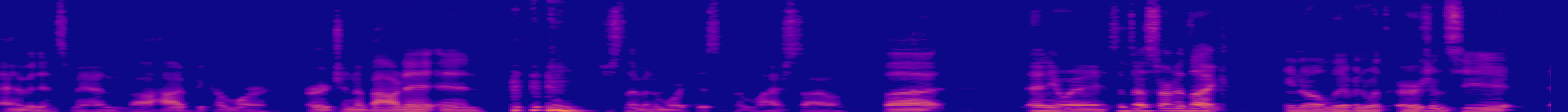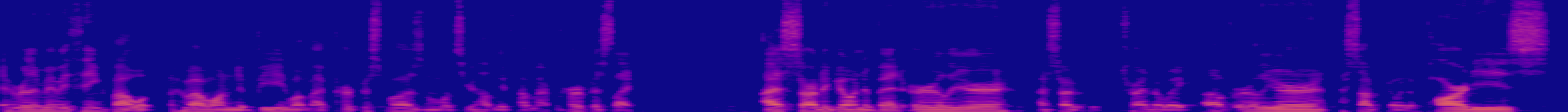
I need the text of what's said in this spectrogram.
evidence, man, about how I've become more urgent about it and just living a more disciplined lifestyle. But anyway, since I started like, you know, living with urgency, it really made me think about what, who I wanted to be and what my purpose was. And once you helped me find my purpose, like I started going to bed earlier. I started trying to wake up earlier. I stopped going to parties,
